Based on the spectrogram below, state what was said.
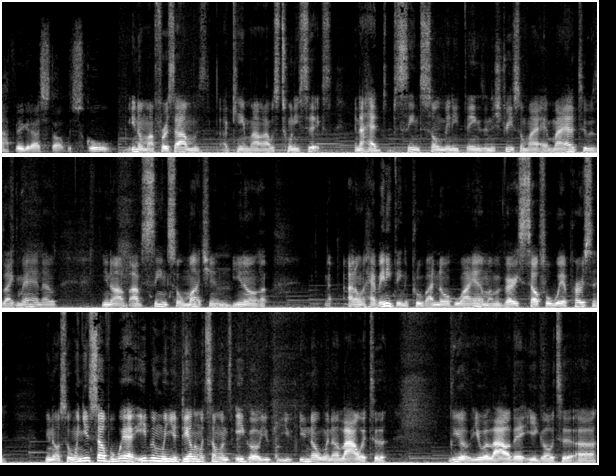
I figured I'd start with school. You know, my first album was, I came out, I was 26, and I had seen so many things in the street, so my, my attitude was like, man, I, you know, I've, I've seen so much, and, mm. you know, I don't have anything to prove. I know who I am. I'm a very self-aware person. You know, so when you're self-aware, even when you're dealing with someone's ego, you you, you know when to allow it to, you you allow their ego to uh,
